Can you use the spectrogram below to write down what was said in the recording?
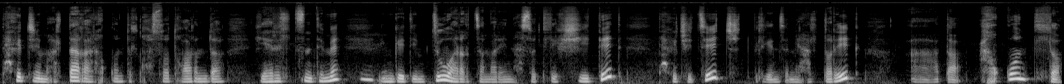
Дахиж юм алдаа гарахгүй тулд хосууд хоорондоо ярилцсан тийм ээ. Ингээд юм зөв арга замаар энэ асуудлыг шийдээд дахиж хизээж бэлгийн замын халдварыг а одоо авахгүй төлөө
